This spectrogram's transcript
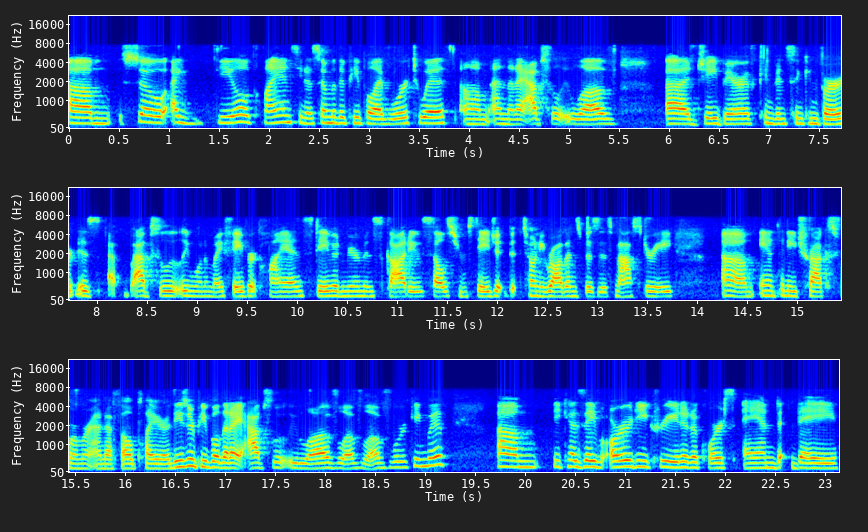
um, so ideal clients you know some of the people i've worked with um, and that i absolutely love Uh, Jay Baer of Convince and Convert is absolutely one of my favorite clients. David Meerman Scott, who sells from stage at Tony Robbins Business Mastery. Um, Anthony Trucks, former NFL player. These are people that I absolutely love, love, love working with um, because they've already created a course and they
